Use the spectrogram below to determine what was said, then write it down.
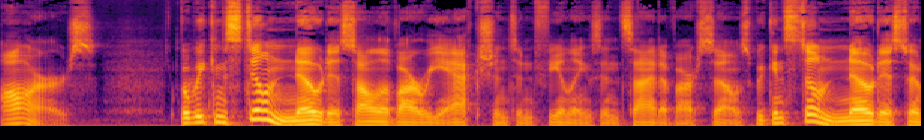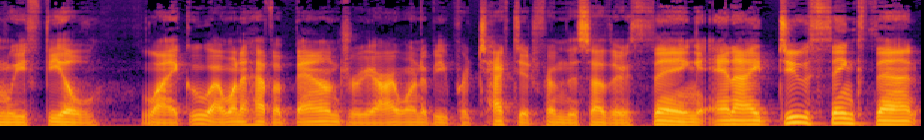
ours. But we can still notice all of our reactions and feelings inside of ourselves. We can still notice when we feel like, ooh, I want to have a boundary or I want to be protected from this other thing. And I do think that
